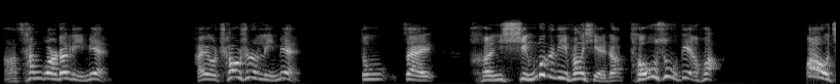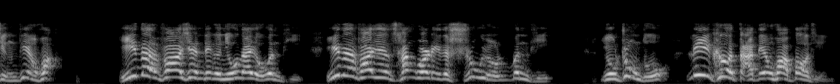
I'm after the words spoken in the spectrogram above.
啊，餐馆的里面，还有超市的里面，都在很醒目的地方写着投诉电话。报警电话，一旦发现这个牛奶有问题，一旦发现餐馆里的食物有问题，有中毒，立刻打电话报警。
